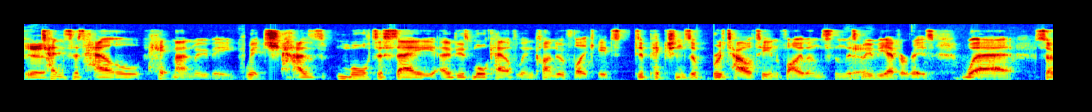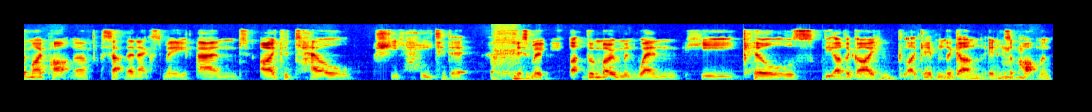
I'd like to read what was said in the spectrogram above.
yeah. tense as hell Hitman movie, which has more to say and is more careful in kind of like its depictions of brutality and violence than this yeah. movie ever is. Where so my partner sat there next to me and I could tell she hated it this movie. like the moment when he kills the other guy who like gave him the gun in his mm-hmm. apartment,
